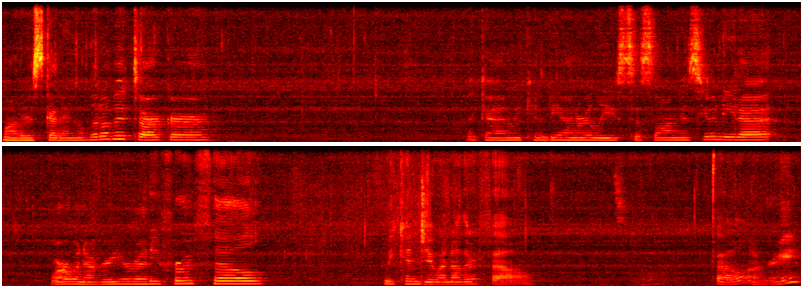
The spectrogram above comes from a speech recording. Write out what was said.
Water's getting a little bit darker. Again, we can be on release as long as you need it, or whenever you're ready for a fill, we can do another fill. Fill. All right.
